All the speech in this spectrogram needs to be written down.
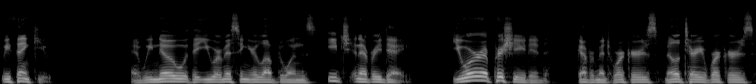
we thank you. And we know that you are missing your loved ones each and every day. You are appreciated, government workers, military workers,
